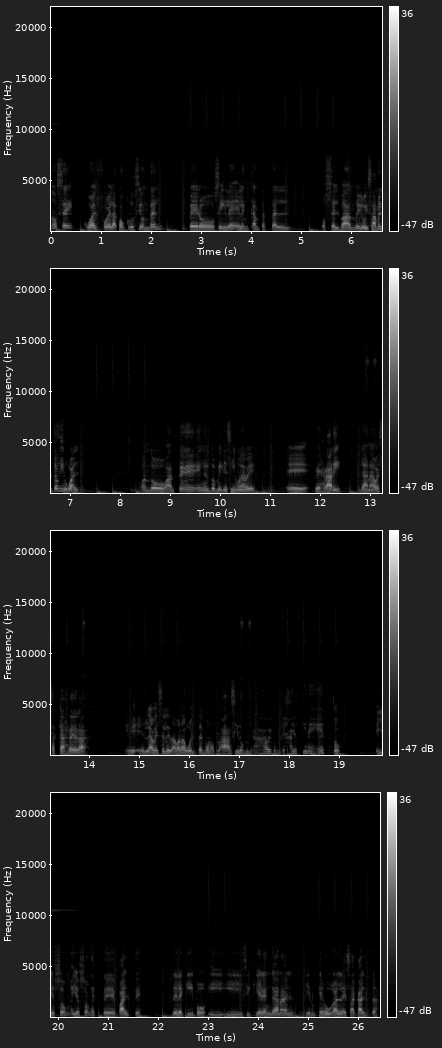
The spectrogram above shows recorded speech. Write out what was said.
No sé cuál fue la conclusión de él, pero sí, le, él encanta estar observando y Lewis Hamilton igual. Cuando antes en el 2019 eh, Ferrari ganaba esas carreras eh, él a veces le daba la vuelta al monoplaza y lo miraba y como que rayos tiene esto. Ellos son, ellos son este parte del equipo y, si quieren ganar tienen que jugarle esa carta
